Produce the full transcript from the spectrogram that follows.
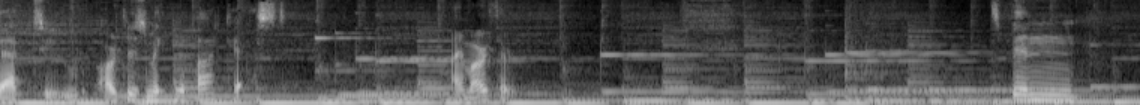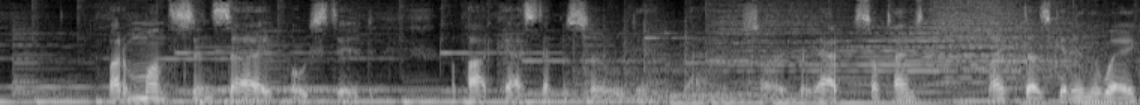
Back to Arthur's Making a Podcast. I'm Arthur. It's been about a month since I posted a podcast episode, and I'm sorry for that. Sometimes life does get in the way.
